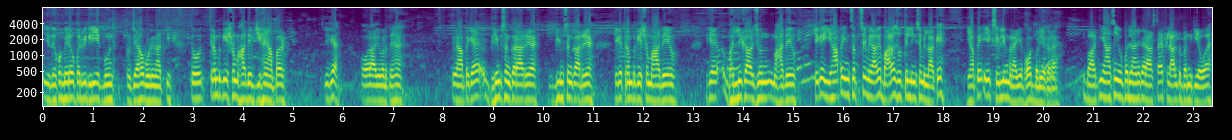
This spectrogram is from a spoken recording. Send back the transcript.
ये देखो, मेरे ऊपर भी गिरी एक बूंद। तो जय हो भोलेनाथ की। तो त्र्यंबकेश्वर महादेव जी हैं यहाँ पर, ठीक है? और आगे बढ़ते हैं। तो यहाँ पे क्या है? भीम शंकरार्य भीम शंकरार्य ठीक है? त्र्यंबकेश्वर महादेव, ठीक है? भल्लिका अर्जुन महादेव, ठीक है? यहाँ पे इन सबसे मिला के बारह ज्योतिर्लिंग से मिला के यहाँ पे एक शिवलिंग बनाई है, बहुत बढ़िया करा है। बाकी यहाँ से ऊपर जाने का रास्ता है, फ़िलहाल तो बंद किया हुआ है।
